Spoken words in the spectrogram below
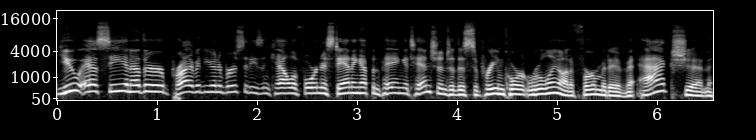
USC and other private universities in California standing up and paying attention to the Supreme Court ruling on affirmative action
